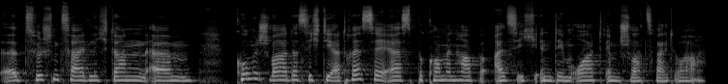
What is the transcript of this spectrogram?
äh, zwischenzeitlich dann ähm, komisch war, dass ich die Adresse erst bekommen habe, als ich in dem Ort im Schwarzwald war.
